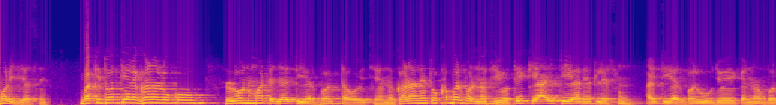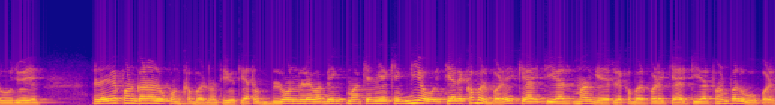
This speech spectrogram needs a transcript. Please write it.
મળી જશે. બાકી તો અત્યારે ઘણા લોકો લોન માટે જ આઈટીઆર ભરતા હોય છે અને ઘણાને તો ખબર પણ નથી હોતી કે આઈટીઆર એટલે શું? આઈટીઆર ભરવું જોઈએ કે ન ભરવું જોઈએ? એટલે એ પણ ઘણા લોકોને ખબર નથી હોતી. આ તો લોન લેવા બેંકમાં કે ત્યાં ક્યાંક ગયા હોય ત્યારે ખબર પડે કે આઈટીઆર માંગે એટલે ખબર પડે કે આઈટીઆર પણ ભરવું પડે.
